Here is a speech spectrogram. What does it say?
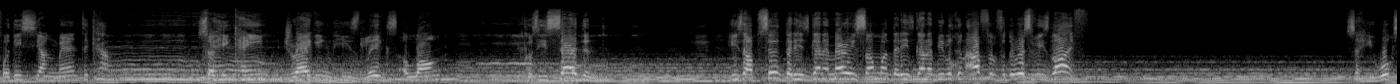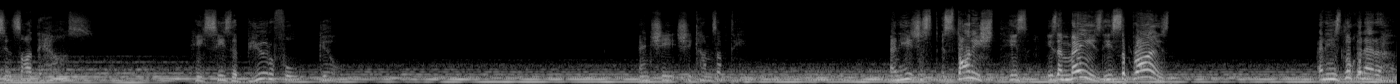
for this young man to come. So he came dragging his legs along because he's saddened. He's upset that he's going to marry someone that he's going to be looking after for the rest of his life. So he walks inside the house. He sees a beautiful girl. And she, she comes up to him. And he's just astonished. He's, he's amazed. He's surprised. And he's looking at her,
